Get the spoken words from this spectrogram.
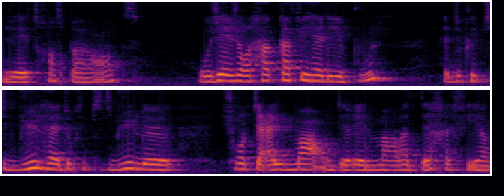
جاي transparente وجاي جوغ هكا فيها les boules. هادوك les petites boules هادوك les petites boules شغل تاع الماء اون الماء راه داخل فيها.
